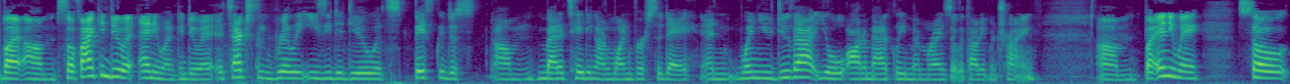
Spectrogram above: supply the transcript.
But um, so if I can do it, anyone can do it. It's actually really easy to do. It's basically just um, meditating on one verse a day. And when you do that, you'll automatically memorize it without even trying. Um, but anyway, so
